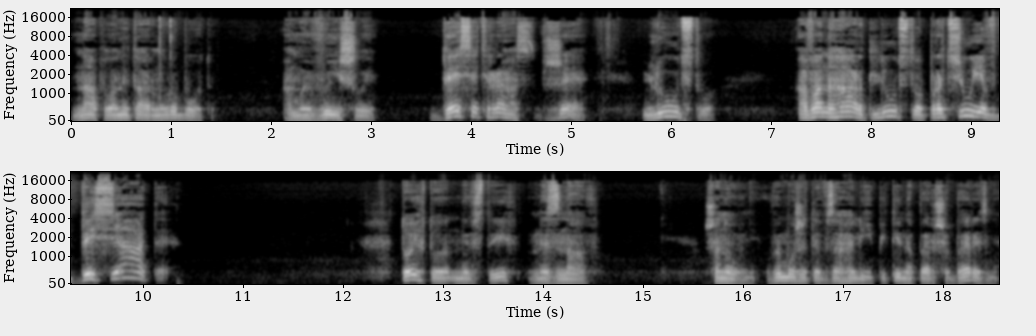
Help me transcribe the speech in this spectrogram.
на планетарну роботу, а ми вийшли 10 раз вже. Людство, авангард людства працює в десяте. Той, хто не встиг, не знав. Шановні, ви можете взагалі піти на 1 березня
